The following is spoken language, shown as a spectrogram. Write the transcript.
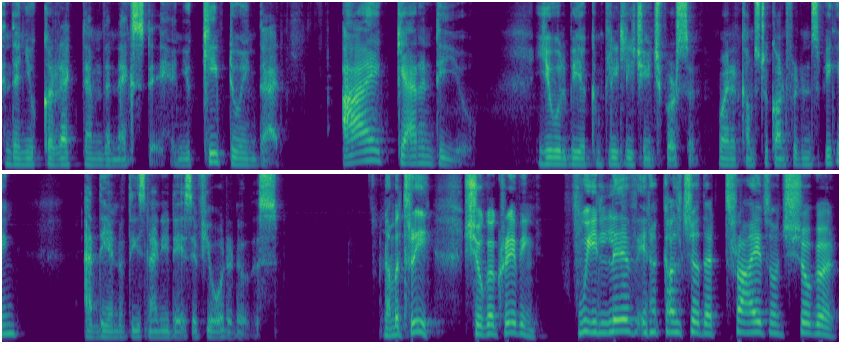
and then you correct them the next day. And you keep doing that. I guarantee you, you will be a completely changed person when it comes to confident speaking at the end of these 90 days if you were to do this. Number three, sugar craving. We live in a culture that thrives on sugar.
